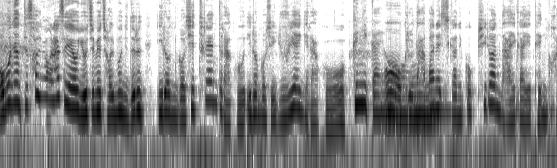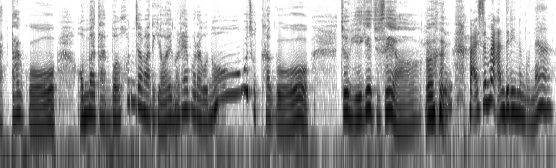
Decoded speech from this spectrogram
어머니한테 설명을 하세요. 요즘에 젊은이들은 이런 것이 트렌드라고, 이런 것이 유행이라고. 그니까요. 어, 그리고 나만의 시간이 꼭 필요한 나이가 된 것 같다고. 엄마도 한번 혼자만의 여행을 해보라고 너무 좋다고. 좀 얘기해 주세요. 네, 말씀을 안 드리는구나.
